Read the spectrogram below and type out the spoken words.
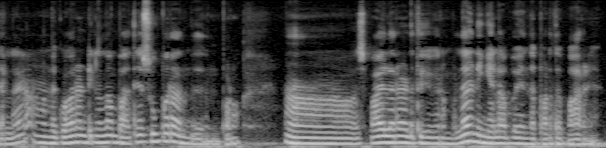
தெரில ஆனால் அந்த குவாரண்டைனில் தான் பார்த்தேன் சூப்பராக இருந்தது அந்த படம். ஸ்பாய்லராக எடுத்துக்க விரும்பல. நீங்கள் எல்லாம் போய் அந்த படத்தை பாருங்கள்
